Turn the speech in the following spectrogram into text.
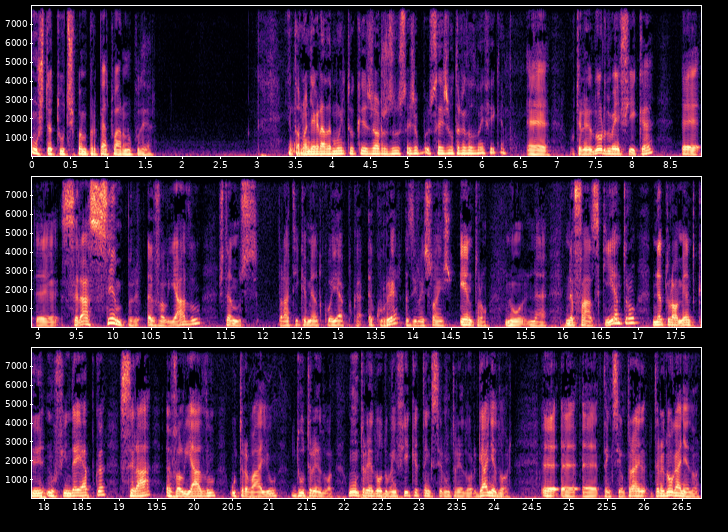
uns estatutos para me perpetuar no poder. Então não lhe agrada muito que Jorge Jesus seja, seja o treinador do Benfica? É, o treinador do Benfica é, é, será sempre avaliado. Estamos praticamente com a época a correr, as eleições entram no, na, na fase que entram, naturalmente que no fim da época será avaliado o trabalho do treinador. Um treinador do Benfica tem que ser um treinador ganhador. Uh, uh, uh, tem que ser um treinador ganhador.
